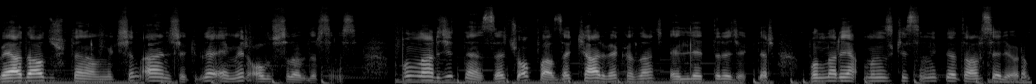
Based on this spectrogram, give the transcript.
veya daha düşükten almak için aynı şekilde emir oluşturabilirsiniz. Bunlar cidden size çok fazla kar ve kazanç elde ettirecektir. Bunları yapmanızı kesinlikle tavsiye ediyorum.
